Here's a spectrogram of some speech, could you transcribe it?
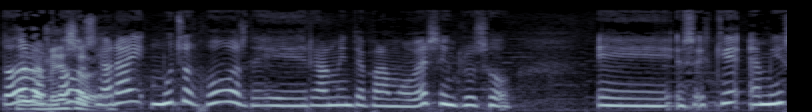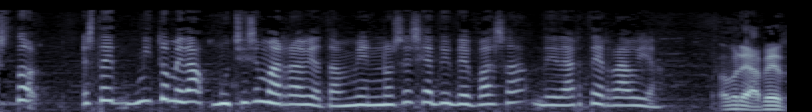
Todos los juegos, eso- y ahora hay muchos juegos de realmente para moverse, incluso. eh, es, es que a mí esto, este mito me da muchísima rabia también. No sé si a ti te pasa de darte rabia. Hombre, a ver,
